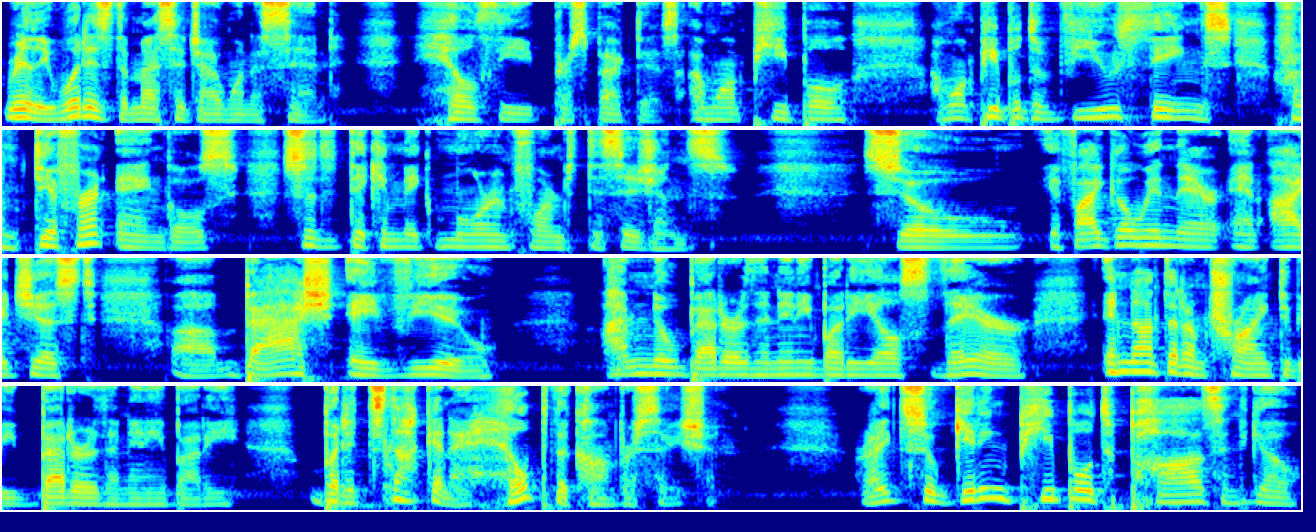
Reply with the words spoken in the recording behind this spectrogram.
really, what is the message I want to send? Healthy perspectives. I want people I want people to view things from different angles so that they can make more informed decisions. So if I go in there and I just uh, bash a view, I'm no better than anybody else there. And not that I'm trying to be better than anybody, but it's not going to help the conversation, right? So getting people to pause and go,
